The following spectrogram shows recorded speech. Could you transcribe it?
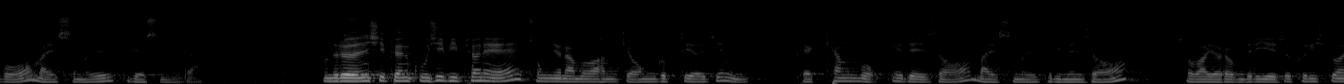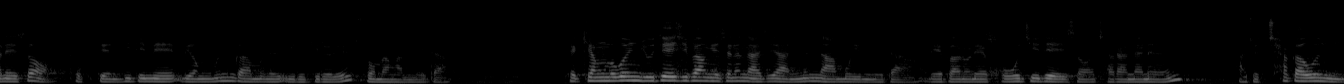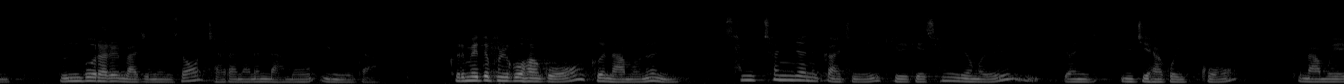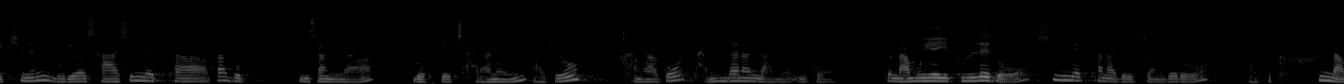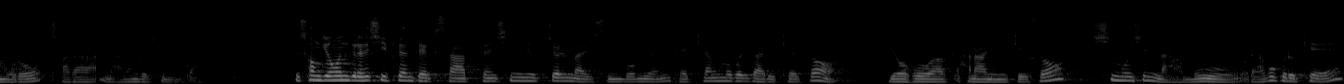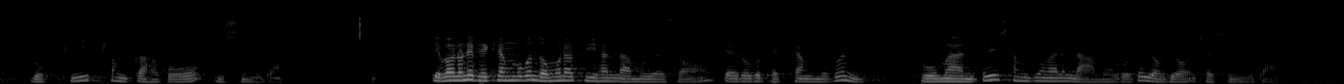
하고 말씀을 드렸습니다. 오늘은 시편 92편의 종려나무와 함께 언급되어진 백향목에 대해서 말씀을 드리면서 저와 여러분들이 예수 그리스도 안에서 복된 믿음의 명문 가문을 이루기를 소망합니다. 백향목은 유대 지방에서는 나지 않는 나무입니다. 레바논의 고지대에서 자라나는 아주 차가운 눈보라를 맞으면서 자라나는 나무입니다. 그럼에도 불구하고 그 나무는 3천년까지 길게 생명을 유지하고 있고 그 나무의 키는 무려 40m가 높 이상이나 높게 자라는 아주 강하고 단단한 나무이고 또 나무의 이 둘레도 10m나 될 정도로 아주 큰 나무로 자라나는 것입니다. 성경은 그래서 시편 104편 16절 말씀 보면 백향목을 가리켜서 여호와 하나님께서 심으신 나무라고 그렇게 높이 평가하고 있습니다. 레바논의 백향목은 너무나 귀한 나무여서 때로 그 백향목은 교만을 상징하는 나무로도 여겨졌습니다.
